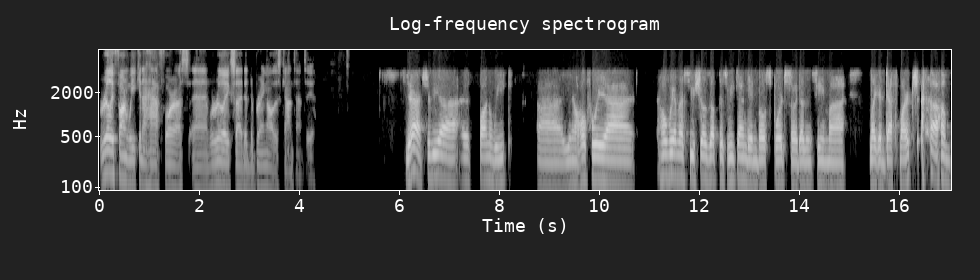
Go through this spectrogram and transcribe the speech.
really fun week and a half for us, and we're really excited to bring all this content to you. Yeah, it should be a, a fun week. Uh, you know, hopefully, uh, hopefully MSU shows up this weekend in both sports, so it doesn't seem uh, like a death march. um,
